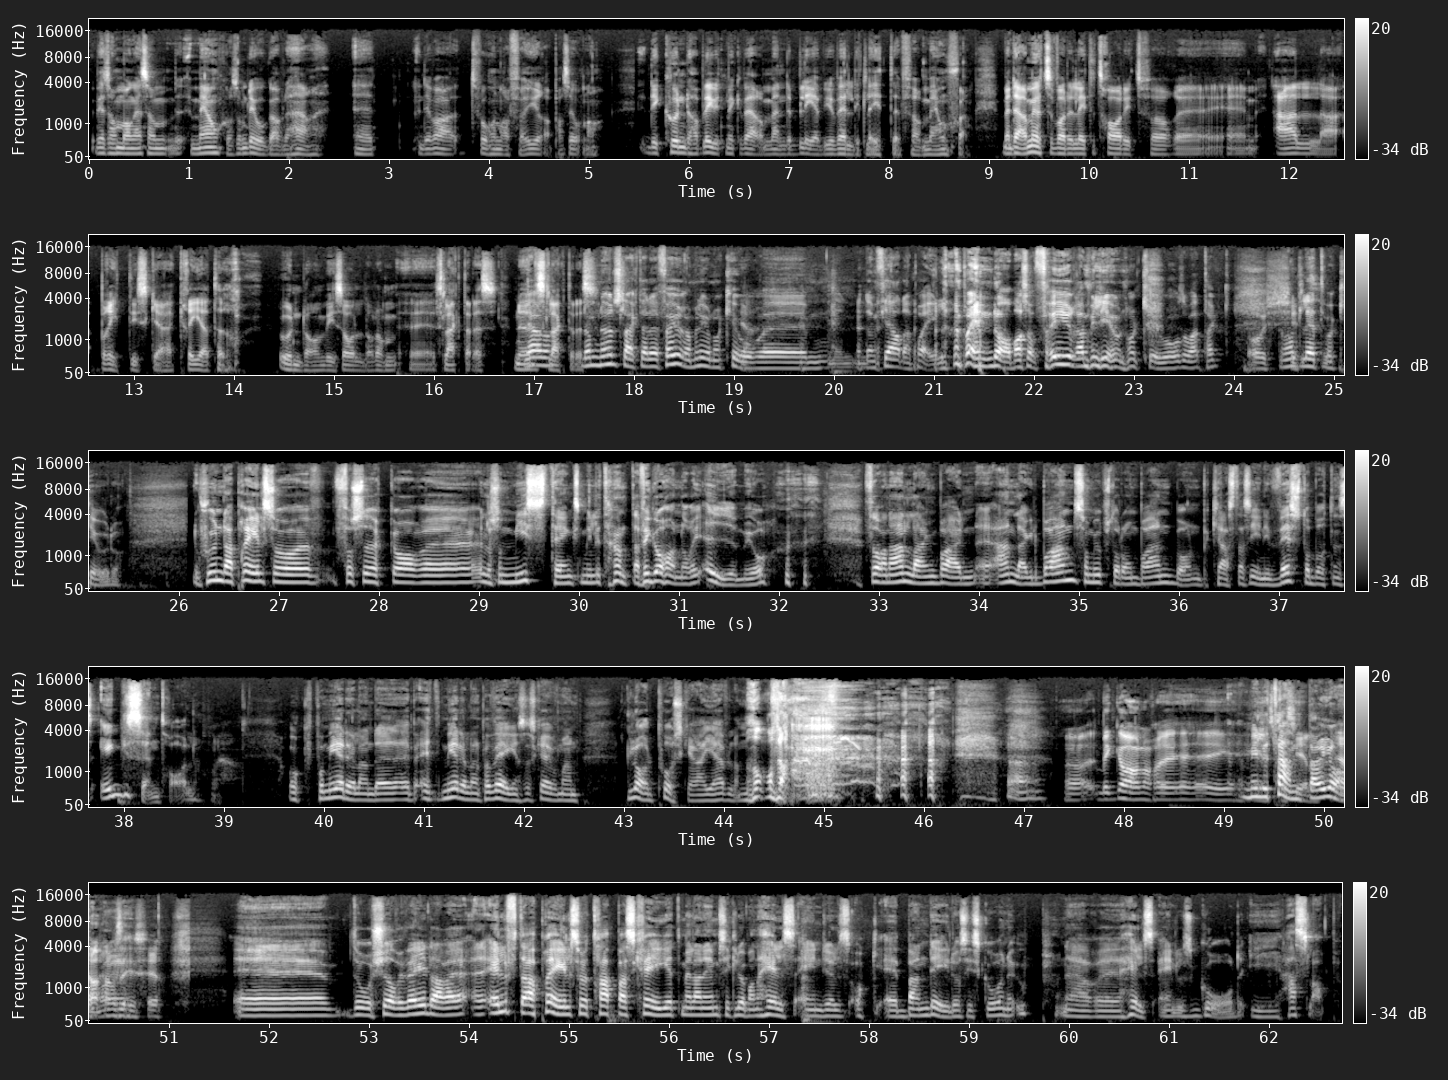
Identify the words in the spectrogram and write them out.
Vet du hur många som, människor som dog av det här? Eh, det var 204 personer. Det kunde ha blivit mycket värre men det blev ju väldigt lite för människan. Men däremot så var det lite tradigt för eh, alla brittiska kreatur under en viss ålder. De eh, slaktades, nödslaktades. Ja, de, de nödslaktade fyra miljoner kor ja. eh, den 4 april. på en dag. Bara så fyra miljoner kor. Och så bara, tack. Oh, det var inte lätt att vara ko då. Den 7 april så försöker, eh, eller så misstänks militanta veganer i Umeå för en anlagd brand, anlagd brand som uppstår då en brandbomb kastas in i Västerbottens äggcentral. Och på meddelande, ett meddelande på väggen så skriver man Glad påsk era jävla mördare. ja. Veganer är... Militanta veganer. Ja, precis, ja. Eh, då kör vi vidare. 11 april så trappas kriget mellan MC-klubbarna Hells Angels och eh, Bandidos i Skåne upp när eh, Hells Angels gård i Hasslarp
